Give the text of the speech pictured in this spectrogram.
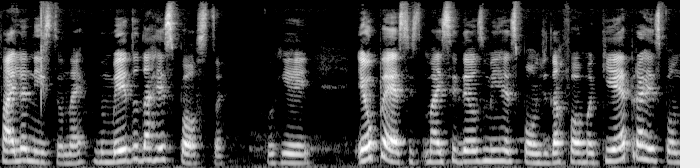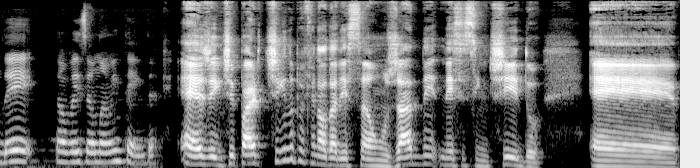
falha nisso, né? No medo da resposta. Porque eu peço, mas se Deus me responde da forma que é para responder, talvez eu não entenda. É, gente, partindo para o final da lição, já nesse sentido, é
